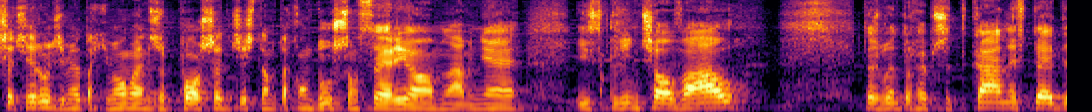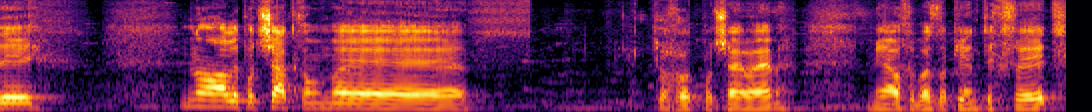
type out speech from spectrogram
Trzeciej rundzie miał taki moment, że poszedł gdzieś tam taką dłuższą serią na mnie i sklinczował. Też byłem trochę przytkany wtedy. No ale pod siatką e, trochę odpocząłem. Miał chyba zapięty chwyt.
